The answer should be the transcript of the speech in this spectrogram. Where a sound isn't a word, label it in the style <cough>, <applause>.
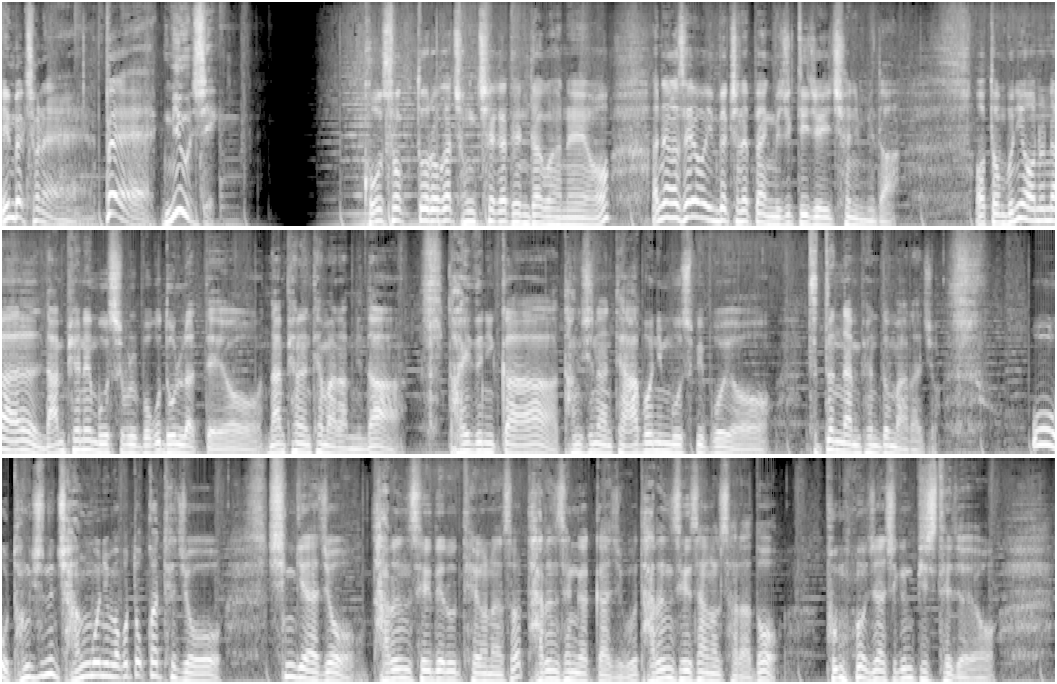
임백천의 백뮤직. 고속도로가 정체가 된다고 하네요. 안녕하세요. 임백천의 백뮤직 DJ 천입니다. 어떤 분이 어느 날 남편의 모습을 보고 놀랐대요. 남편한테 말합니다. 나이 드니까 당신한테 아버님 모습이 보여. 듣던 남편도 말하죠. 오 당신은 장모님하고 똑같아져. 신기하죠? 다른 세대로 태어나서 다른 생각 가지고 다른 세상을 살아도 부모 <laughs> 자식은 비슷해져요.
